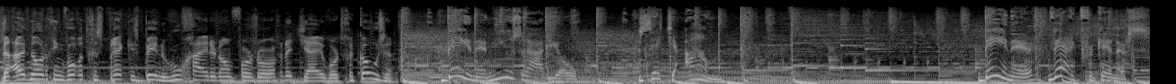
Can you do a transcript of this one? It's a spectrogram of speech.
De uitnodiging voor het gesprek is binnen. Hoe ga je er dan voor zorgen dat jij wordt gekozen? BNR Nieuwsradio. Zet je aan. BNR Werkverkenners.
